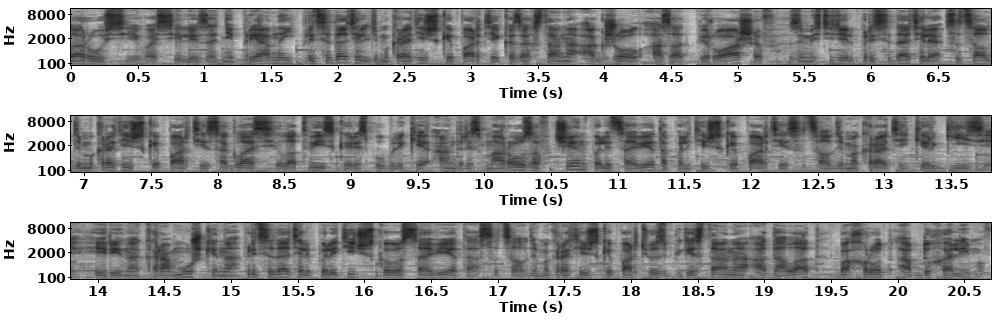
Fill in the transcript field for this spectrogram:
Белоруссии Василий Заднепряный, председатель Демократической партии Казахстана Акжол Азат Перуашев, заместитель председателя Социал-демократической партии Согласия Латвийской Республики Андрес Морозов, член политсовета политической партии социал-демократии Киргизии Ирина Карамушкина, председатель политического совета Социал-демократической партии Узбекистана Адалат Бахрот Абдухалимов.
